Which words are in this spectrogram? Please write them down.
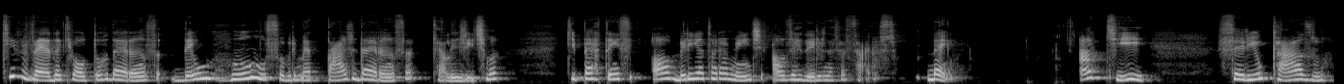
que veda que o autor da herança dê um rumo sobre metade da herança, que é a legítima, que pertence obrigatoriamente aos herdeiros necessários. Bem, aqui seria o caso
